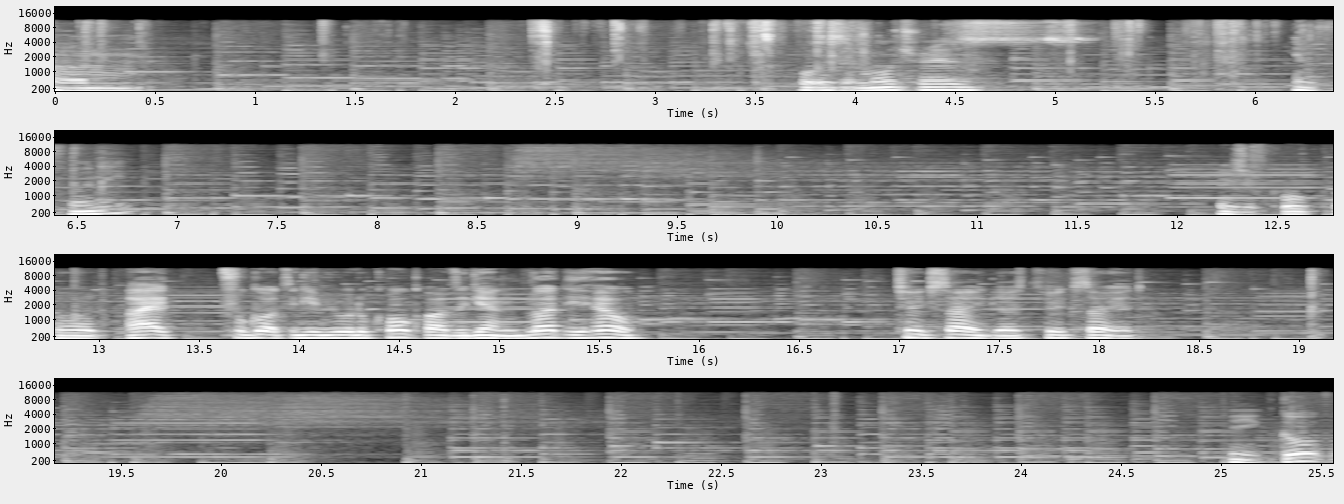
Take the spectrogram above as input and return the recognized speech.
Um, what was it? Moltres Infernape? Here's your code card. I forgot to give you all the code cards again. Bloody hell. Too excited, guys. Too excited. There you go.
